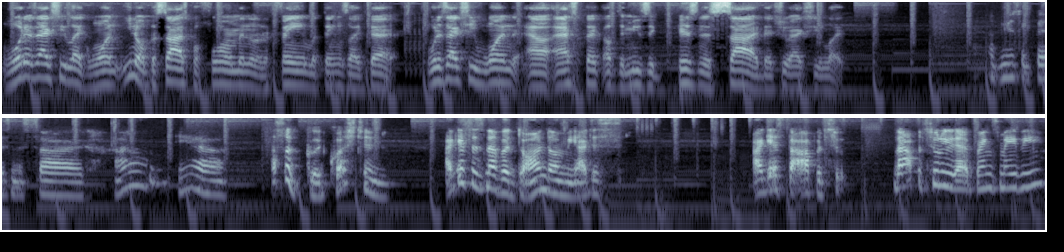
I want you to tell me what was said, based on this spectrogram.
what is actually like one you know besides performing or the fame or things like that what is actually one uh, aspect of the music business side that you actually like? The music business side i don't yeah that's a good question. I guess it's never dawned on me i just i guess the opportunity the opportunity that brings maybe.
